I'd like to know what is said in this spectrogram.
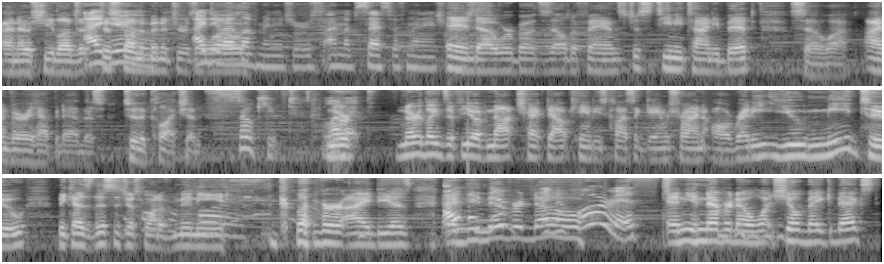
I know she loves it I just do. on the miniatures I do. I love miniatures. I'm obsessed with miniatures. And uh, we're both Zelda fans, just teeny tiny bit. So uh, I'm very happy to add this to the collection. so cute. Love Nerd- it. Nerdlings, if you have not checked out Candy's Classic Game Shrine already, you need to because this is just one of oh, many clever ideas, and I'm you never nymph in a know, forest. and you never know what she'll make next,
